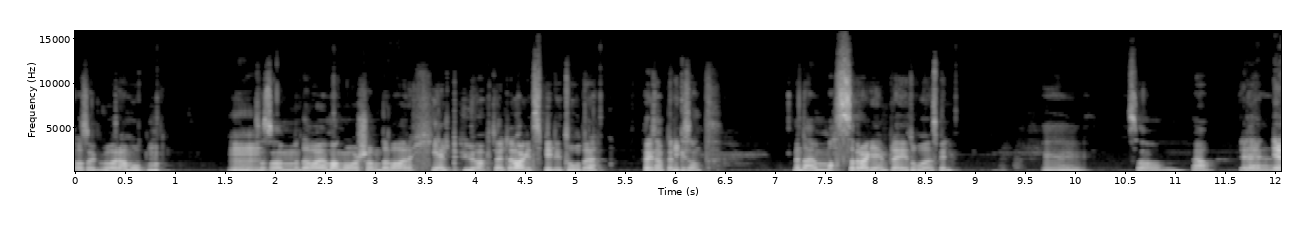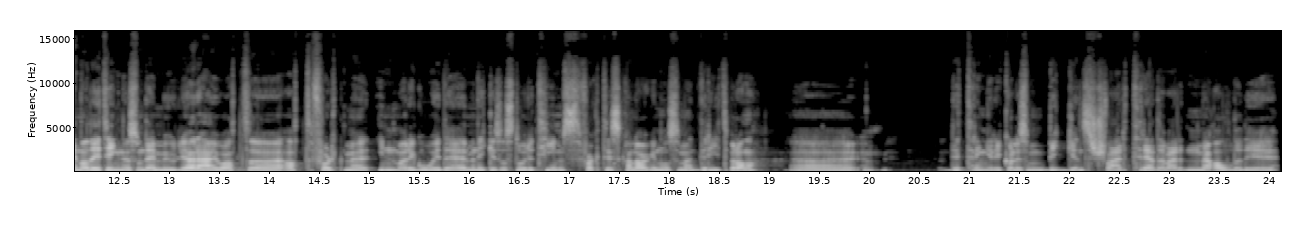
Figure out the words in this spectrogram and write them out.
altså går av moten. Mm, Så som Det var jo mange år som det var helt uaktuelt å lage et spill i 2D, f.eks. ikke sant? Men det er jo masse bra gameplay i 2D-spill. Mm. Så ja. En av de tingene som det muliggjør, er jo at, eh, at folk med innmari gode ideer, men ikke så store teams, faktisk kan lage noe som er dritbra. da. Eh, de trenger ikke å liksom bygge en svær 3D-verden med alle de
